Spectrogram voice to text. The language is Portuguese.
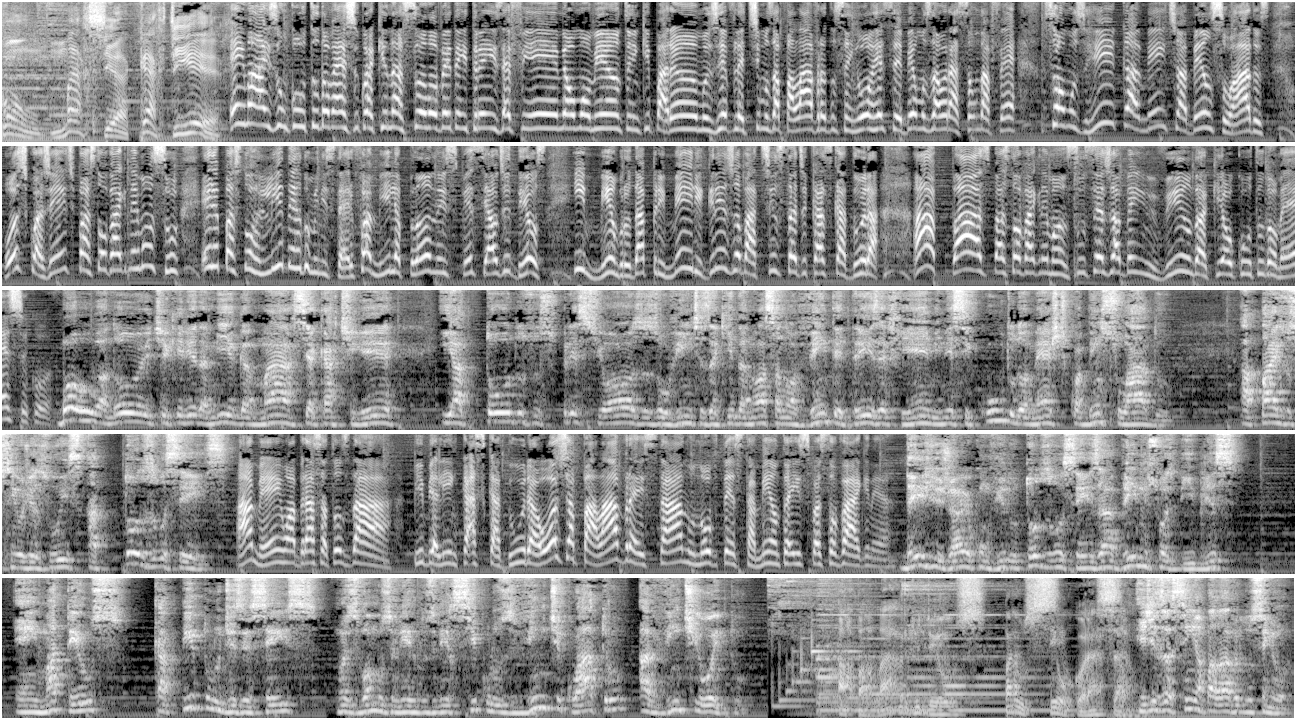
com Márcia Cartier. Em mais um culto doméstico aqui na sua 93 FM, é o momento em que paramos, refletimos a palavra do Senhor, recebemos a oração da fé, somos ricamente abençoados. Hoje com a gente, pastor Wagner Mansur. Ele é pastor líder do Ministério Família, Plano Especial de Deus e membro da primeira Igreja Batista de Cascadura. A paz, pastor Wagner Mansur, seja bem-vindo aqui ao culto doméstico. Boa noite, querida amiga Márcia Cartier e a todos os preciosos ouvintes aqui da nossa 93 FM nesse culto doméstico abençoado. A paz do Senhor Jesus a todos vocês. Amém. Um abraço a todos da Bíblia ali em Cascadura. Hoje a palavra está no Novo Testamento, é isso, pastor Wagner? Desde já eu convido todos vocês a abrirem suas Bíblias em Mateus, capítulo 16. Nós vamos ler dos versículos 24 a 28. A palavra de Deus para o seu coração. E diz assim a palavra do Senhor:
